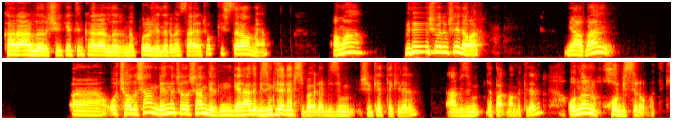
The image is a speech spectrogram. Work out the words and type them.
kararları, şirketin kararlarını, projeleri vesaire çok kişisel almayan. Ama bir de şöyle bir şey de var. Ya ben e, o çalışan, benimle çalışan birinin, genelde bizimkilerin hepsi böyle, bizim şirkettekilerin, yani bizim departmandakilerin, onların hobisi robotik.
